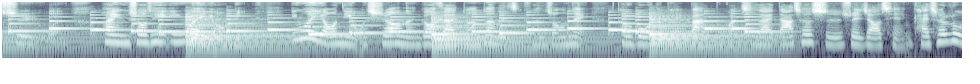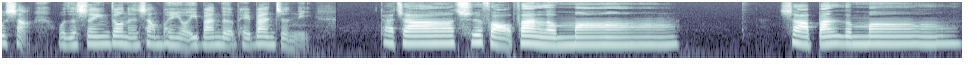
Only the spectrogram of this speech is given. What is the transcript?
是宇文，欢迎收听《因为有你》。因为有你，我希望能够在短短的几分钟内，透过我的陪伴，不管是在搭车时、睡觉前、开车路上，我的声音都能像朋友一般的陪伴着你。大家吃饱饭了吗？下班了吗？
